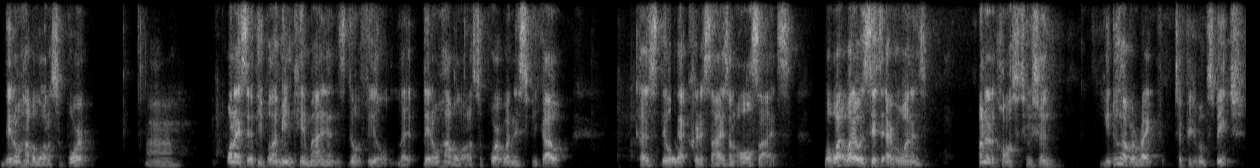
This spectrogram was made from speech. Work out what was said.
they don't have a lot of support. Mm. When I say people, I mean Caymanians don't feel that they don't have a lot of support when they speak out because they will get criticized on all sides. But what, what I would say to everyone is under the Constitution, you do have a right to freedom of speech.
